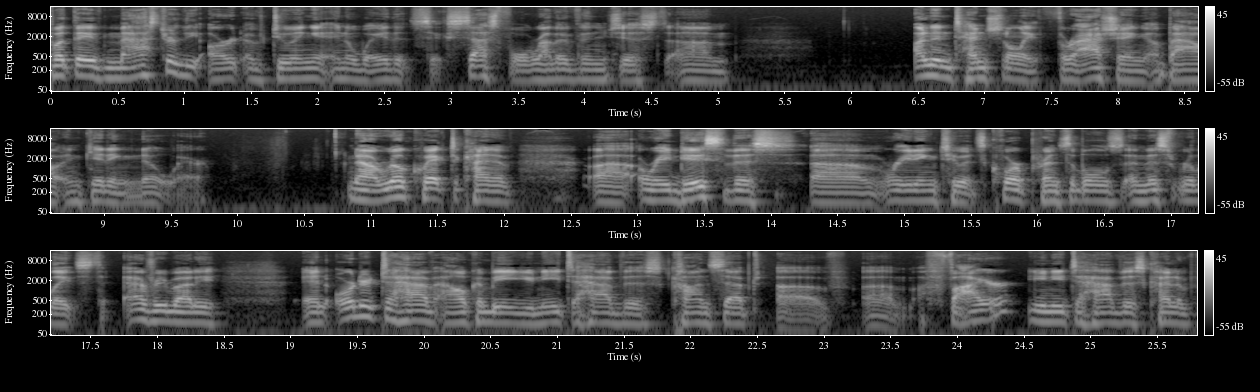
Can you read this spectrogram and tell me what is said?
but they've mastered the art of doing it in a way that's successful rather than just um, unintentionally thrashing about and getting nowhere. Now, real quick to kind of uh, reduce this um, reading to its core principles, and this relates to everybody in order to have alchemy, you need to have this concept of um, fire. You need to have this kind of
